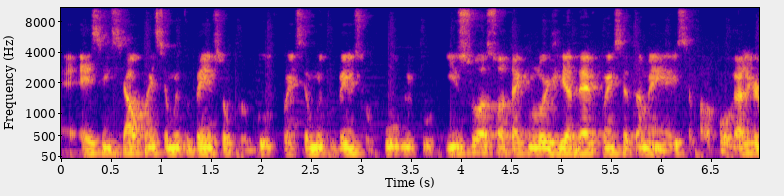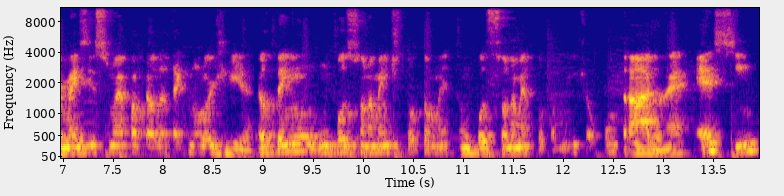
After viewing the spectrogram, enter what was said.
é essencial conhecer muito bem o seu produto, conhecer muito bem o seu público. Isso a sua tecnologia deve conhecer também. Aí você fala, pô, galera, mas isso não é papel da tecnologia. Eu tenho um posicionamento totalmente, um posicionamento totalmente ao contrário, né? É sim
